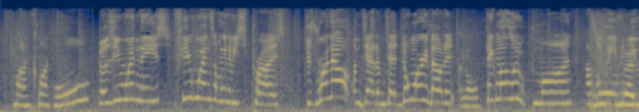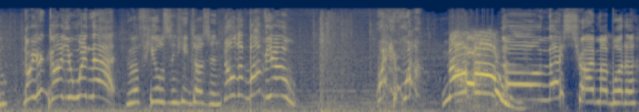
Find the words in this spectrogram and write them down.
come on, come on. Oh, does he win these? If he wins, I'm going to be surprised. Just run out. I'm dead. I'm dead. Don't worry about it. I know. Take my loot. Come on. I believe I'm in you. No, you're good. You win that. You have heals and he doesn't. Build above you. Wait, what? No. Oh, nice try, my brother.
